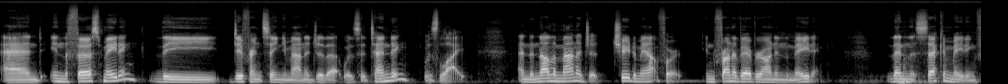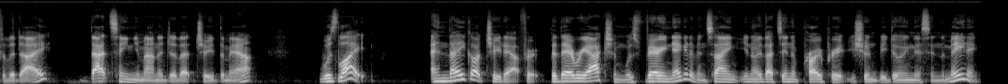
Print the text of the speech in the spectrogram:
And in the first meeting, the different senior manager that was attending was late, and another manager chewed him out for it in front of everyone in the meeting. Then the second meeting for the day, that senior manager that chewed them out was late and they got chewed out for it. But their reaction was very negative and saying, you know, that's inappropriate. You shouldn't be doing this in the meeting.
